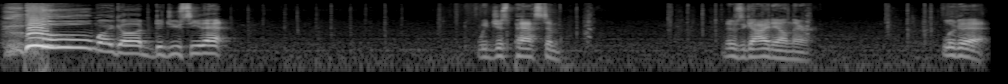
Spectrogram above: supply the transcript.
oh my god, did you see that? We just passed him. There's a guy down there. Look at that.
